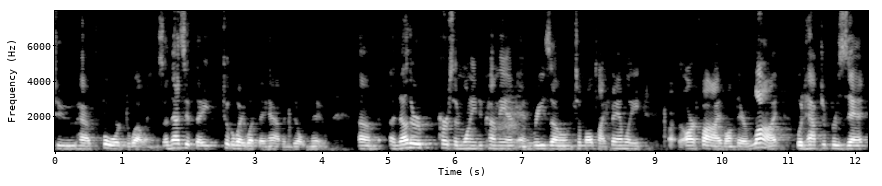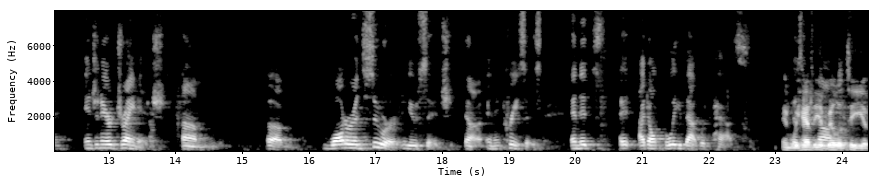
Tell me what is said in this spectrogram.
to have four dwellings, and that's if they took away what they have and built new. Um, another person wanting to come in and rezone to multifamily uh, R five on their lot would have to present engineered drainage, um, um, water and sewer usage, uh, and increases. And it's, it, I don't believe that would pass. And we have the not- ability, if,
